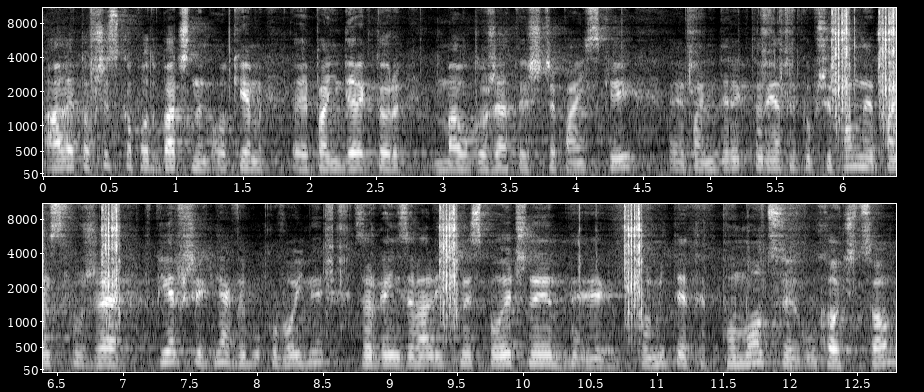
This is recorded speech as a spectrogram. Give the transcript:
ale to wszystko pod bacznym okiem e, pani dyrektor Małgorzaty Szczepańskiej. E, Pani dyrektor, ja tylko przypomnę Państwu, że w pierwszych dniach wybuchu wojny zorganizowaliśmy społeczny e, komitet pomocy uchodźcom,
